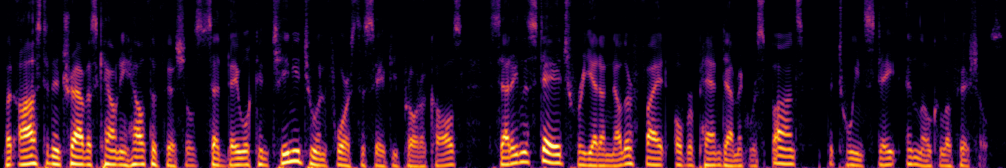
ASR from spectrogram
But Austin and Travis County health officials said they will continue to enforce the safety protocols, setting the stage for yet another fight over pandemic response between state and local officials.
